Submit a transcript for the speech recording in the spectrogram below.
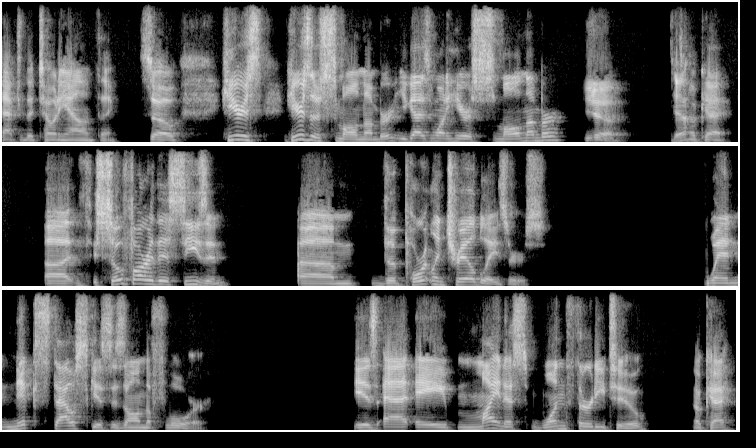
after the Tony Allen thing. So here's here's a small number. You guys want to hear a small number? Yeah. Yeah. Okay. Uh, so far this season, um, the Portland Trailblazers, when Nick Stauskas is on the floor, is at a minus 132. Okay.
